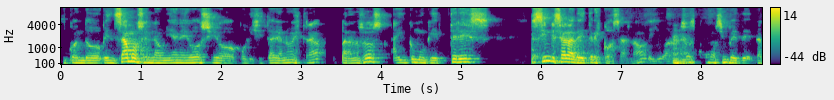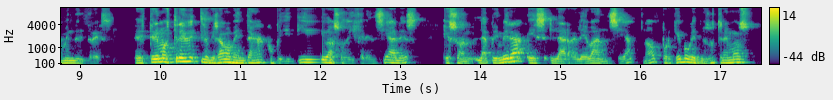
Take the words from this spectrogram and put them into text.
Y cuando pensamos en la unidad de negocio publicitaria nuestra, para nosotros hay como que tres, siempre se habla de tres cosas, ¿no? Y bueno, nosotros hablamos siempre también de tres. Entonces, tenemos tres, lo que llamamos ventajas competitivas o diferenciales, que son, la primera es la relevancia, ¿no? ¿Por qué? Porque nosotros tenemos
